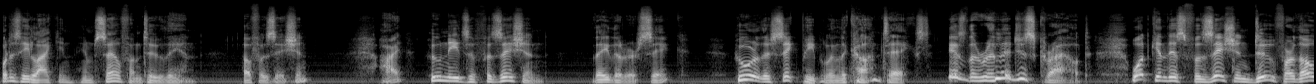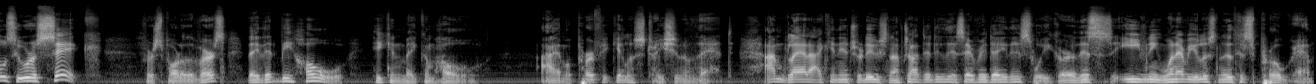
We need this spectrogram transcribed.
What does he liken himself unto then? A physician? All right, who needs a physician? They that are sick. Who are the sick people in the context? Is the religious crowd. What can this physician do for those who are sick? First part of the verse, they that be whole, he can make them whole. I am a perfect illustration of that. I'm glad I can introduce, and I've tried to do this every day this week or this evening, whenever you listen to this program.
